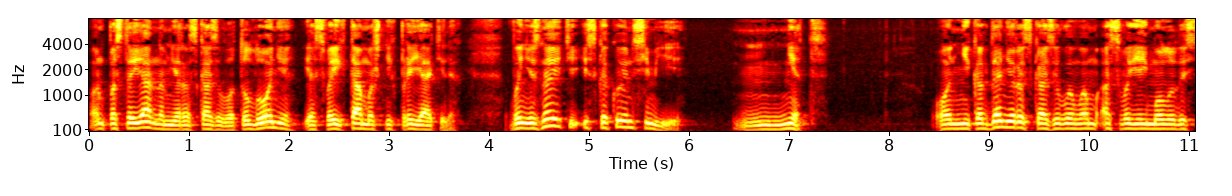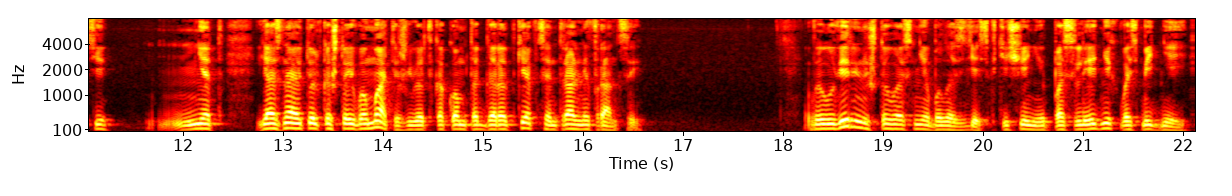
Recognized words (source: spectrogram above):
Он постоянно мне рассказывал о Тулоне и о своих тамошних приятелях. Вы не знаете, из какой он семьи? Нет. Он никогда не рассказывал вам о своей молодости? Нет, я знаю только, что его мать живет в каком-то городке в центральной Франции. Вы уверены, что вас не было здесь в течение последних восьми дней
